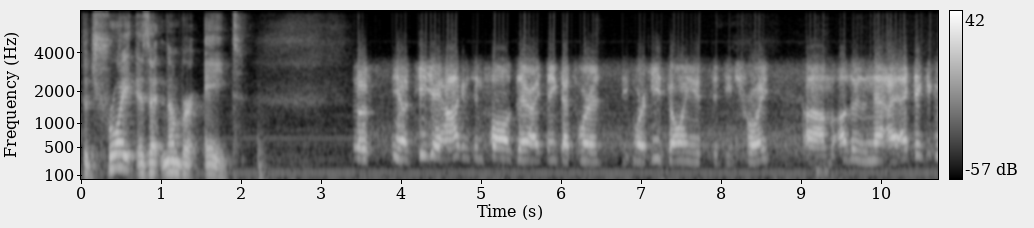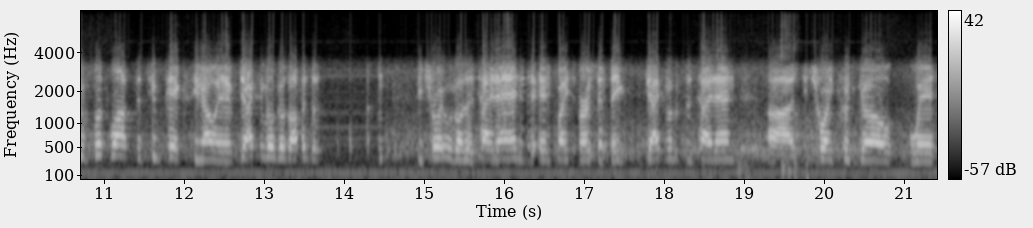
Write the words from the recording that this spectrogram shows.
Detroit is at number eight. So you know, T.J. Hockenson falls there. I think that's where where he's going is to Detroit. Um, other than that, I, I think you can flip flop the two picks. You know, if Jacksonville goes offensive, Detroit will go to the tight end, and vice versa. If they Jacksonville goes to the tight end, uh, Detroit could go with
